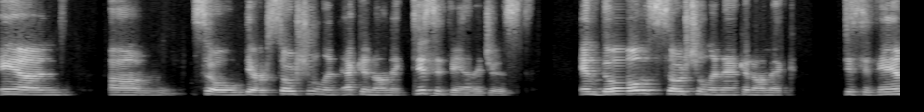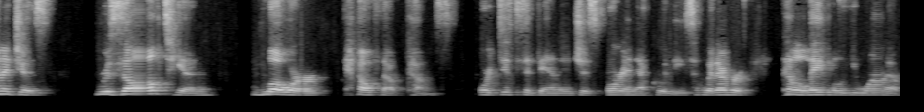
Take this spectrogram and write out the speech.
And um, so there are social and economic disadvantages, and those social and economic disadvantages result in lower health outcomes or disadvantages or inequities, whatever kind of label you want to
